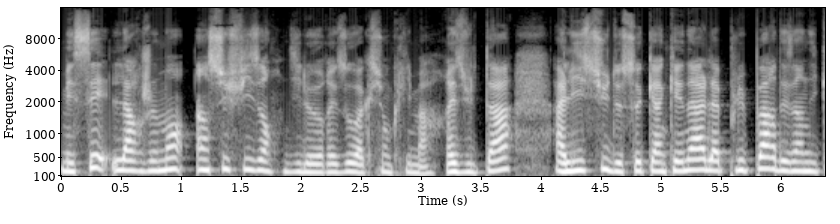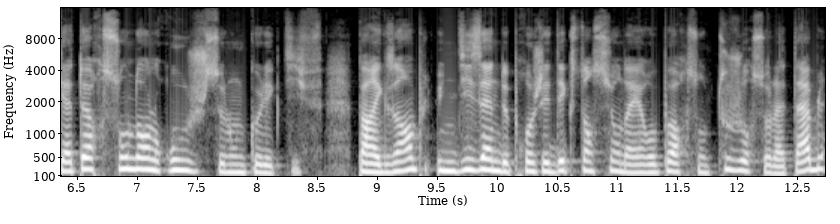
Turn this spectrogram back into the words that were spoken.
mais c'est largement insuffisant, dit le réseau Action Climat. Résultat, à l'issue de ce quinquennat, la plupart des indicateurs sont dans le rouge selon le collectif. Par exemple, une dizaine de projets d'extension d'aéroports sont toujours sur la table,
